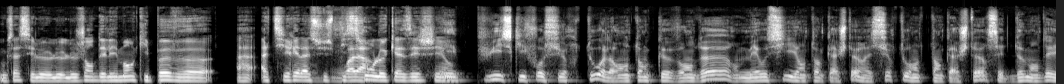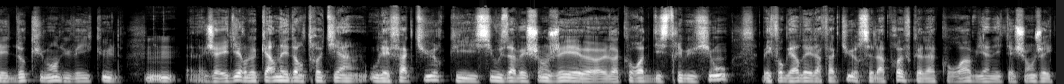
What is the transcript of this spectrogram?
Donc ça, c'est le, le, genre d'éléments qui peuvent euh, à attirer la suspicion le cas échéant. Et puis ce qu'il faut surtout, alors en tant que vendeur, mais aussi en tant qu'acheteur, et surtout en tant qu'acheteur, c'est de demander les documents du véhicule. Mm-hmm. Euh, j'allais dire le carnet d'entretien ou les factures qui, si vous avez changé euh, la courroie de distribution, mais il faut garder la facture, c'est la preuve que la courroie a bien été changée.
